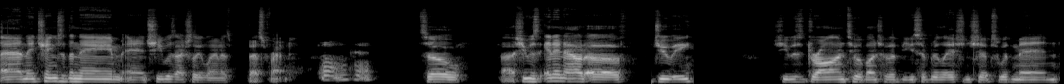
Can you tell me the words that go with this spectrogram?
and they changed the name and she was actually Lana's best friend. Oh, okay. So uh, she was in and out of juvie. She was drawn to a bunch of abusive relationships with men.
